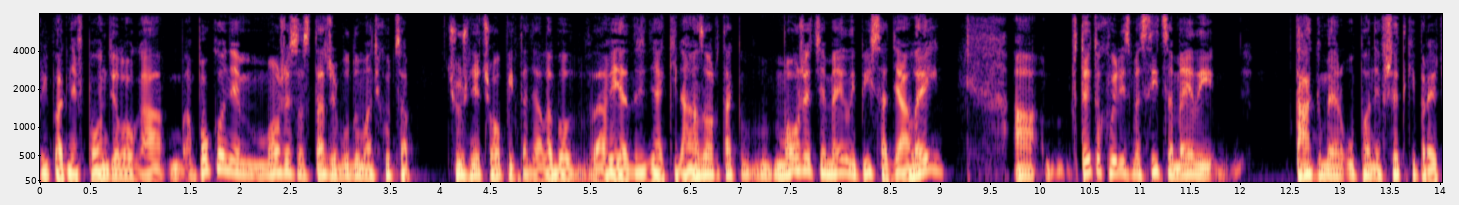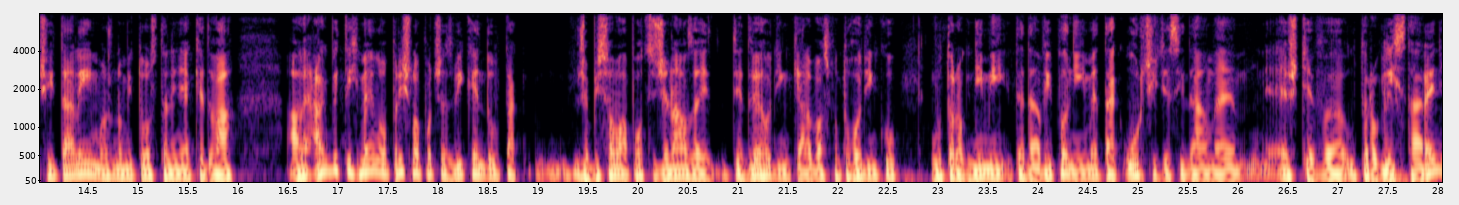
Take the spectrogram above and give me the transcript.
prípadne v pondelok a, a pokojne môže sa stať, že budú mať chuť sa či už niečo opýtať alebo vyjadriť nejaký názor, tak môžete maily písať ďalej. A v tejto chvíli sme síce maily takmer úplne všetky prečítali, možno mi tu ostali nejaké dva ale ak by tých mailov prišlo počas víkendu, tak že by som mal pocit, že naozaj tie dve hodinky, alebo aspoň tú hodinku v útorok nimi teda vyplníme, tak určite si dáme ešte v útorok listáreň.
